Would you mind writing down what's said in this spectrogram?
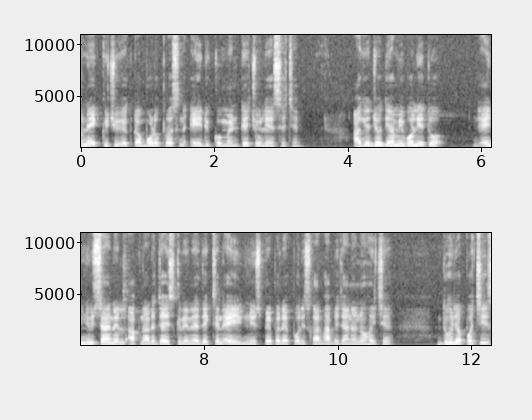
অনেক কিছু একটা বড় প্রশ্ন এই রিকমেন্টে চলে এসেছে। আগে যদি আমি বলি, তো এই নিউজ চ্যানেল আপনারা যা স্ক্রিনে দেখছেন, এই নিউজ পেপারে পরিষ্কারভাবে জানানো হয়েছে। দু হাজার পঁচিশ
